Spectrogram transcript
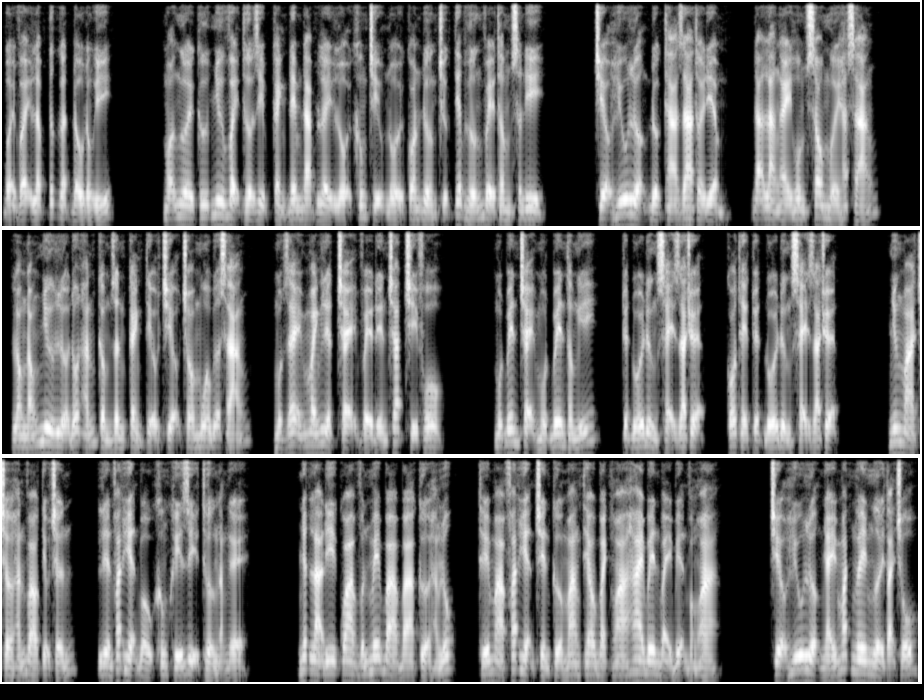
bởi vậy lập tức gật đầu đồng ý mọi người cứ như vậy thừa dịp cảnh đêm đạp lầy lội không chịu nổi con đường trực tiếp hướng về thâm sơn đi. Triệu hữu lượng được thả ra thời điểm, đã là ngày hôm sau mười h sáng. Lòng nóng như lửa đốt hắn cầm dân cảnh tiểu triệu cho mua bữa sáng, một dãy mãnh liệt chạy về đến chát chỉ phô. Một bên chạy một bên thầm nghĩ, tuyệt đối đừng xảy ra chuyện, có thể tuyệt đối đừng xảy ra chuyện. Nhưng mà chờ hắn vào tiểu trấn, liền phát hiện bầu không khí dị thường nặng nề. Nhất là đi qua vấn mê bà bà cửa hàng lúc, thế mà phát hiện trên cửa mang theo bạch hoa hai bên bảy biện vòng hoa. Triệu hữu lượng nháy mắt ngây người tại chỗ,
